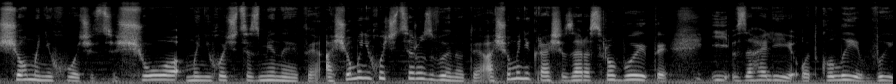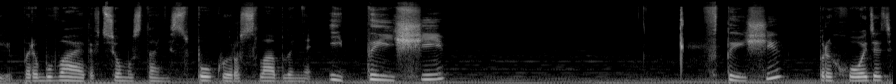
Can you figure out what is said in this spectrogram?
що мені хочеться, що мені хочеться змінити, а що мені хочеться розвинути, а що мені краще зараз робити. І взагалі, от коли ви перебуваєте в цьому стані спокою, розслаблення і тиші, в тиші приходять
